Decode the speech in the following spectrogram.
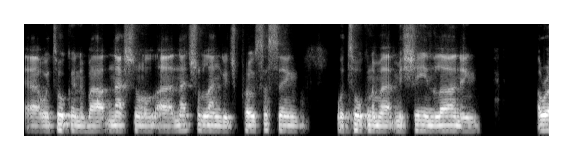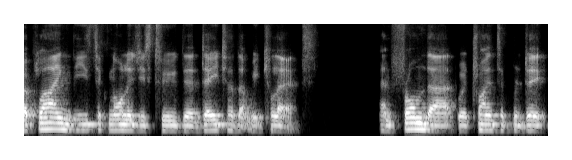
uh, we're talking about national uh, natural language processing. We're talking about machine learning. We're applying these technologies to the data that we collect, and from that, we're trying to predict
